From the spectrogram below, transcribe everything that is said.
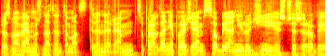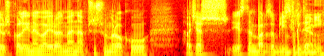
Rozmawiałem już na ten temat z trenerem. Co prawda nie powiedziałem sobie ani rodzinie jeszcze, że robię już kolejnego Ironmana w przyszłym roku, chociaż jestem bardzo bliski. W Gdyni?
